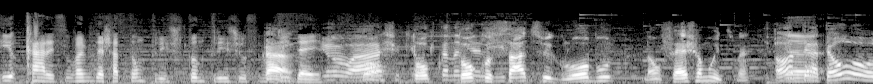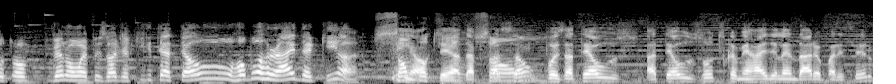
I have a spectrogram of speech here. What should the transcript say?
E, cara, isso vai me deixar tão triste, tão triste, você não Cara, tem ideia. Eu acho que é o Bom, que tá na minha lista. Tokusatsu e Globo não fecha muito, né? Ó, É. tem até o. Tô vendo um episódio aqui que tem até o Robo Rider aqui, ó. Só Sim, um ó, pouquinho. tem adaptação, só um- pois até os, até os outros Kamen Rider lendários apareceram.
